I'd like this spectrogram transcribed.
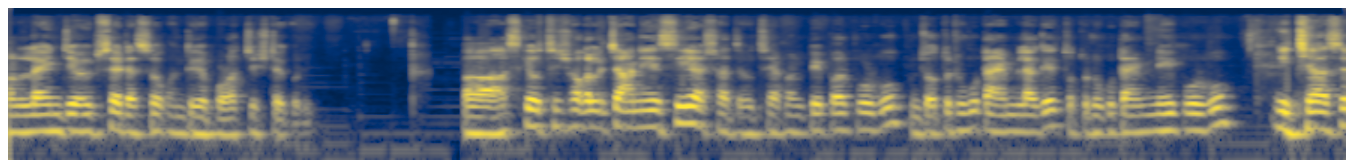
অনলাইন যে ওয়েবসাইট আছে, ওখান থেকে পড়ার চেষ্টা করি। আজকে হচ্ছে সকালে চা নিয়েছি আর সাথে হচ্ছে এখন পেপার পড়ব। যতটুকু টাইম লাগে, ততটুকু টাইম নিয়েই পড়ব। ইচ্ছা আছে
